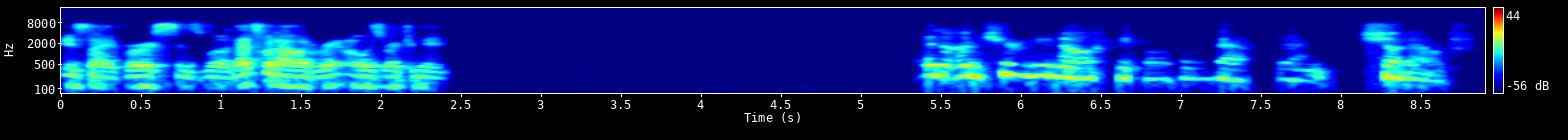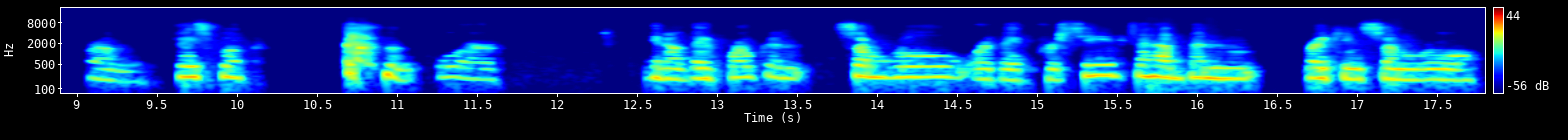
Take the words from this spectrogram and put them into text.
it's diverse as well. That's what I would re- always recommend. And I'm sure you know of people who have been shut off from Facebook or, you know, they've broken some rule or they've perceived to have been breaking some rule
